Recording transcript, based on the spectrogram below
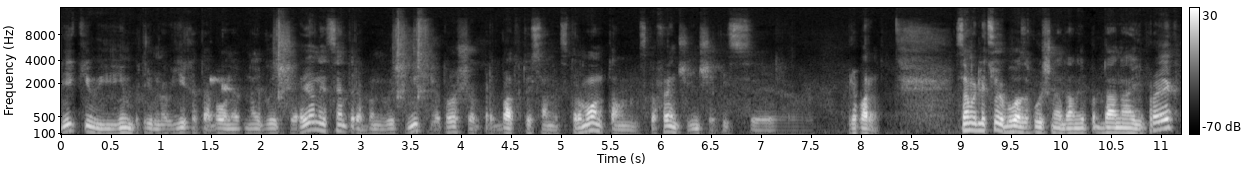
ліків, і їм потрібно в'їхати або на найближчий районний центр, або найближче місце для того, щоб придбати той самий стромон, там скафен чи інший якийсь е, препарат. Саме для цього було запущено даний, даний проєкт.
